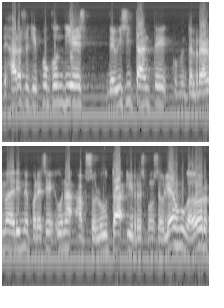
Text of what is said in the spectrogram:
dejar a su equipo con 10 de visitante contra el Real Madrid me parece una absoluta irresponsabilidad. Un jugador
